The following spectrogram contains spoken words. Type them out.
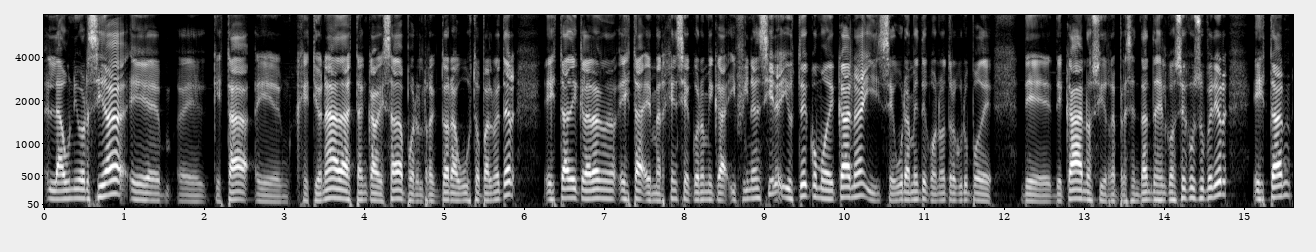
la universidad eh, eh, que está gestionada, está encabezada por el rector Augusto Palmeter, está declarando esta emergencia económica y financiera y usted como decana y seguramente con otro grupo de, de decanos y representantes del Consejo Superior están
